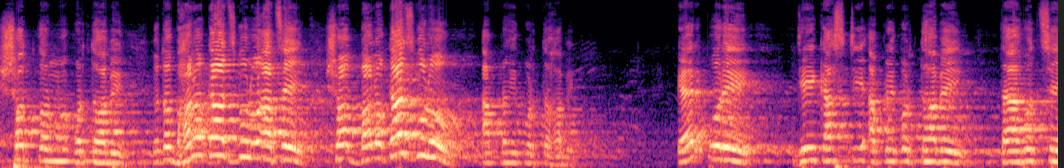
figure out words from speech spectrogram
সৎকর্ম করতে হবে। যত ভালো কাজগুলো আছে, সব ভালো কাজগুলো আপনাকে করতে হবে। এরপরে যে কাজটি আপনি করতে হবে তা হচ্ছে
